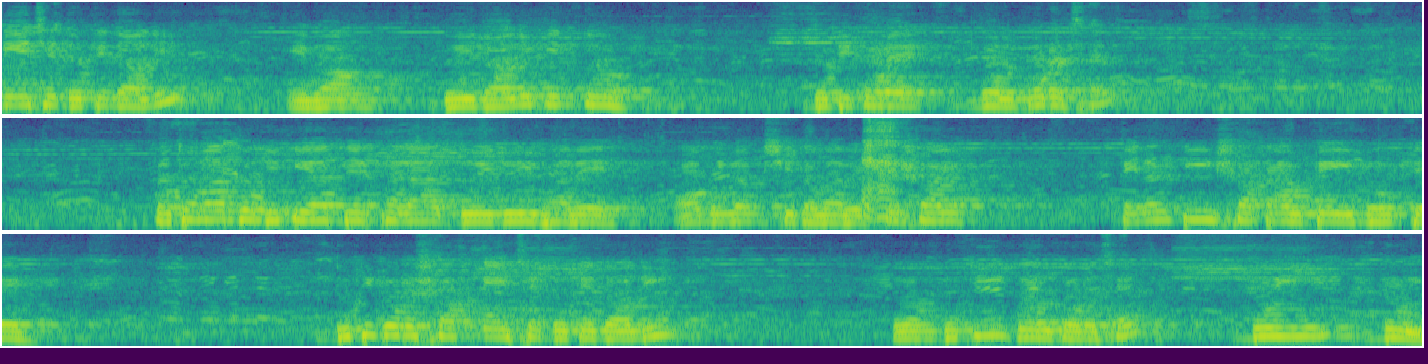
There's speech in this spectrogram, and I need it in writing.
নিয়েছে দুটি দলই এবং দুই দলই কিন্তু দুটি করে গোল করেছে। প্রথমার্ধ দ্বিতীয়ার্ধের খেলা দুই দুই ভাবে অমীমাংসিত ভাবে শেষ হয়। পেনাল্টি শট আউটে এই মুহূর্তে দুটি করে শট নিয়েছে দুটি দলই এবং দুটি গোল করেছে। দুই দুই।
